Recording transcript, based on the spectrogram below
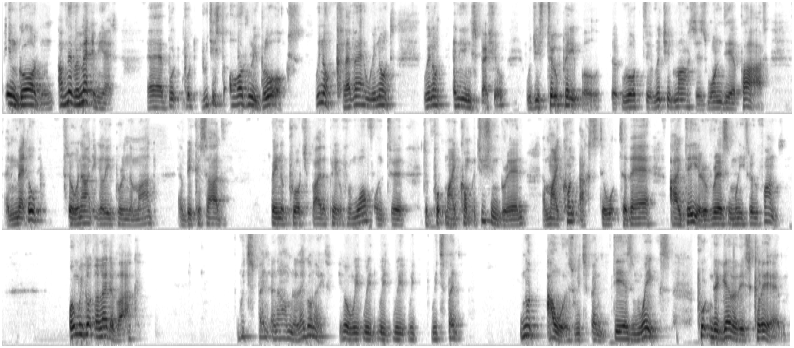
And Gordon, I've never met him yet. Uh, but but we're just ordinary blokes. We're not clever. We're not we're not anything special. We're just two people that wrote to Richard Masters one day apart and met up through an article he put in the mag. And because I'd been approached by the people from Warfund to to put my competition brain and my contacts to to their idea of raising money through fans. When we got the letter back, we'd spent an arm and a leg on it. You know, we we we we we we'd spent not hours, we'd spend days and weeks putting together this claim.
